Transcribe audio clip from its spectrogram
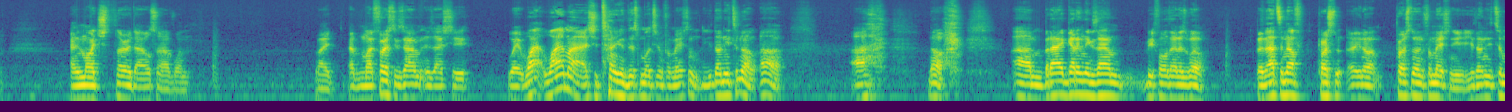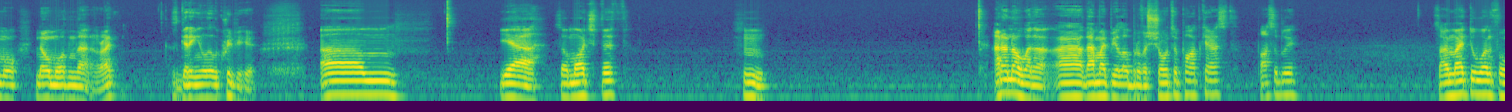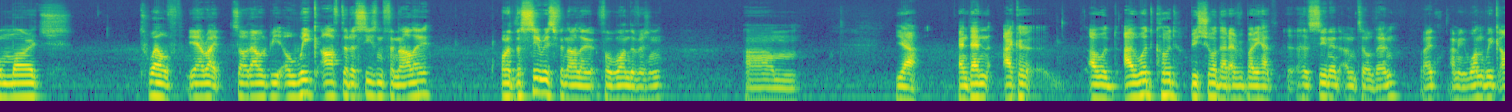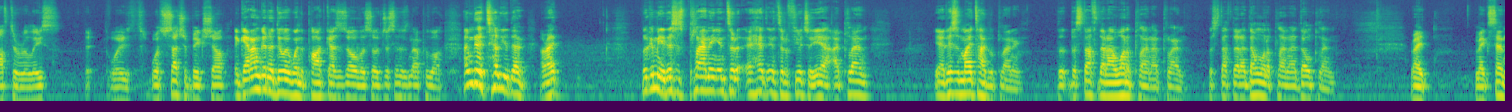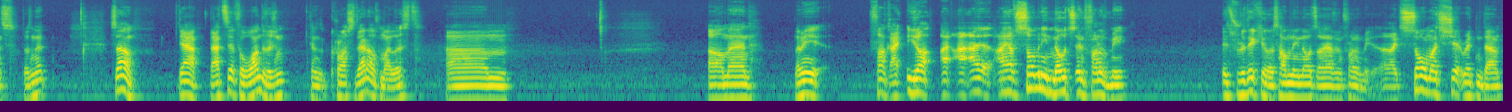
and March third, I also have one. Right. Uh, my first exam is actually. Wait, why? Why am I actually telling you this much information? You don't need to know. Oh. Uh, no. Um, but I got an exam before that as well. But that's enough personal, uh, you know, personal information. You, you don't need to more know more than that. All right. It's getting a little creepy here. Um. Yeah. So March fifth. Hmm. I don't know whether uh, that might be a little bit of a shorter podcast, possibly. I might do one for March 12th. Yeah, right. So that would be a week after the season finale or the series finale for WandaVision. Um yeah. And then I could I would I would could be sure that everybody had has seen it until then, right? I mean, one week after release it was was such a big show. Again, I'm gonna do it when the podcast is over, so just isn't up long. I'm gonna tell you then, all right? Look at me. This is planning into ahead into the future. Yeah, I plan. Yeah, this is my type of planning. The the stuff that I want to plan, I plan. The stuff that I don't want to plan, I don't plan. Right. Makes sense, doesn't it? So, yeah, that's it for WandaVision. Can cross that off my list. Um. Oh man, let me. Fuck, I you know I I I have so many notes in front of me. It's ridiculous how many notes I have in front of me. Like so much shit written down.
